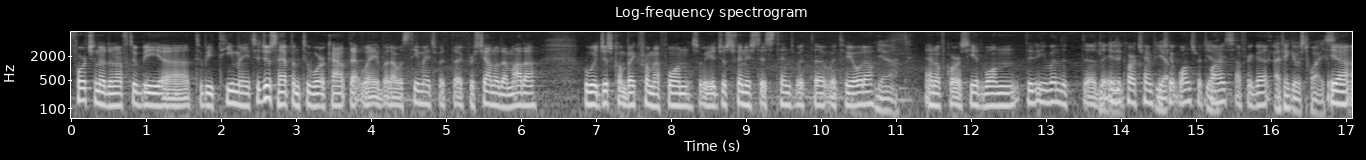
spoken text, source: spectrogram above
fortunate enough to be uh, to be teammates. It just happened to work out that way, but I was teammates with uh, Cristiano da Matta, who had just come back from F1, so he had just finished his stint with uh, with Toyota, Yeah. and of course he had won. Did he win the the, the. IndyCar Championship once or Yeah. twice? I forget. I think it was twice. Yeah,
